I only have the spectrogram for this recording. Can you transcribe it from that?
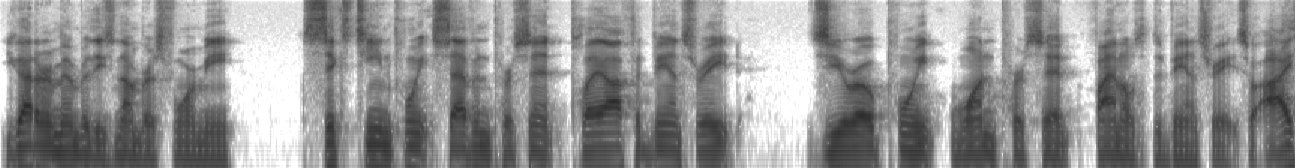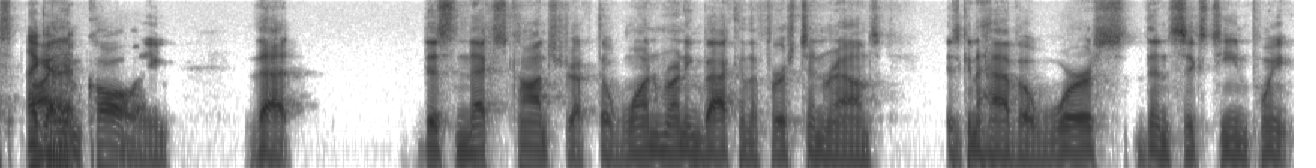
You got to remember these numbers for me. 16.7% playoff advance rate 0.1% finals advance rate. So I, I I, got it. am calling that this next construct, the one running back in the first 10 rounds, is going to have a worse than 16.7%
